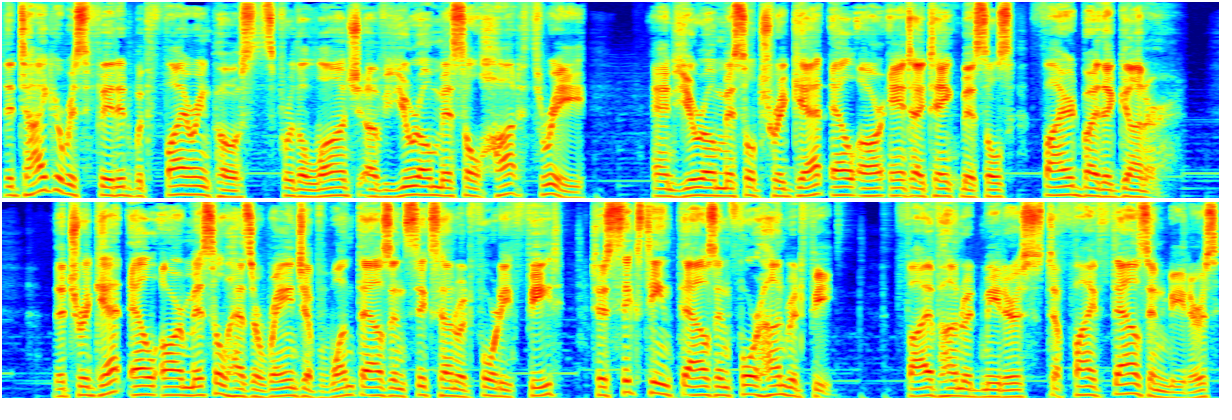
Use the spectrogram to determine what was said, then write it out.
The Tiger is fitted with firing posts for the launch of Euromissile Hot 3 and Euromissile Trigat LR anti-tank missiles fired by the gunner. The Trigat LR missile has a range of 1,640 feet to 16,400 feet 500 meters to 5,000 meters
